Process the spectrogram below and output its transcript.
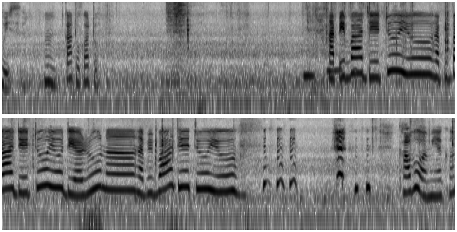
হয়েছে হুম কাটো কাটো। Happy birthday to you happy birthday to you dear Runa happy birthday to you খাব আমি এখন?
